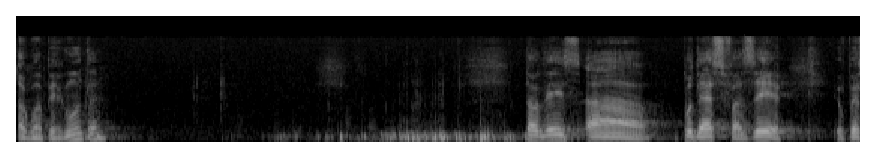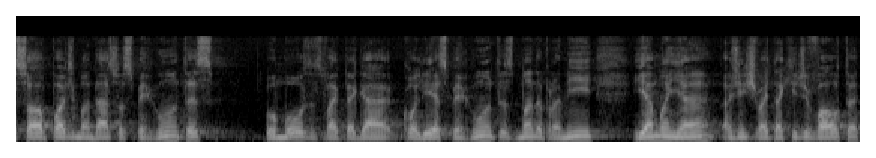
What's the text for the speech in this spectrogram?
Alguma pergunta? Talvez ah, pudesse fazer, o pessoal pode mandar suas perguntas, o Moses vai pegar, colher as perguntas, manda para mim, e amanhã a gente vai estar aqui de volta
